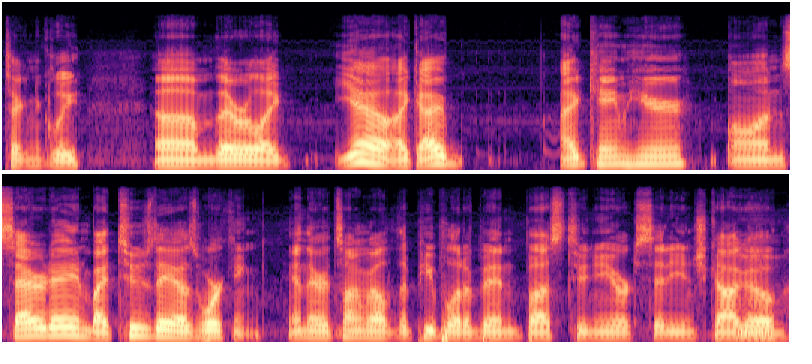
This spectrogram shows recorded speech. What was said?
technically. Um, they were like, yeah, like I, I came here on Saturday and by Tuesday I was working, and they were talking about the people that have been bused to New York City and Chicago. Mm,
